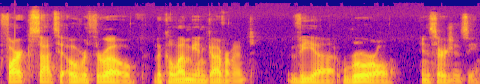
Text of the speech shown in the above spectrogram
FARC sought to overthrow the Colombian government via rural insurgency.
